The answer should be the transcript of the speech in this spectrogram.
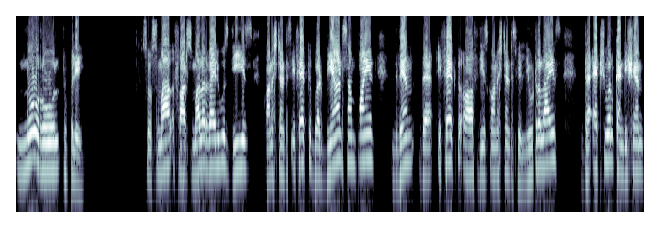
no role to play. So small for smaller values, these constants effect, but beyond some point, when the effect of these constants will neutralize, the actual condition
